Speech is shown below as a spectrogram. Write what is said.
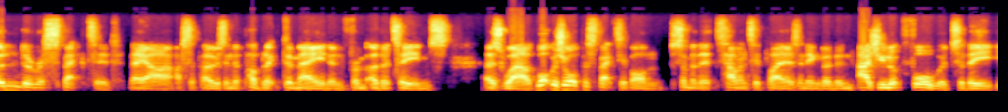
under-respected they are, I suppose, in the public domain and from other teams as well. What was your perspective on some of the talented players in England, and as you look forward to the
